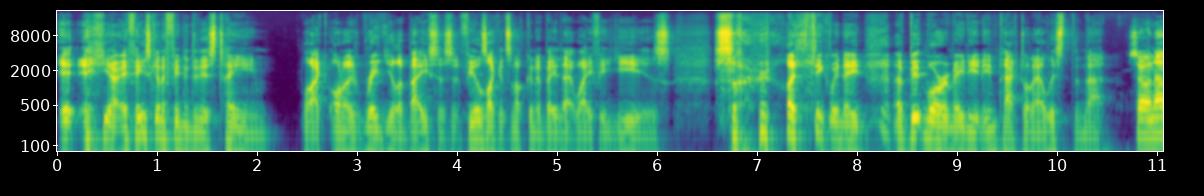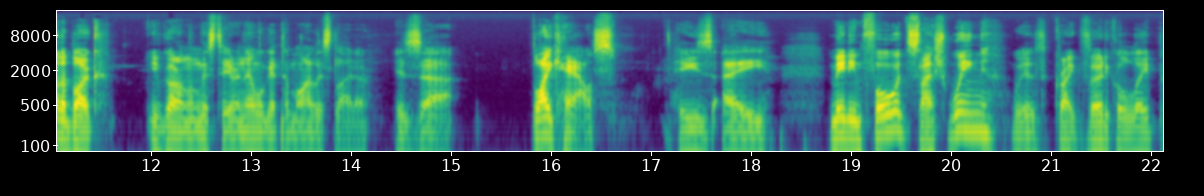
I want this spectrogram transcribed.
it, you know, if he's going to fit into this team like on a regular basis, it feels like it's not going to be that way for years. So I think we need a bit more immediate impact on our list than that. So another bloke you've got on the list here, and then we'll get to my list later, is uh, Blake Howes. He's a medium forward slash wing with great vertical leap,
